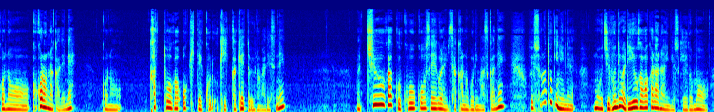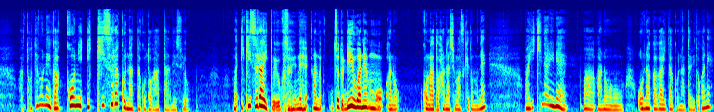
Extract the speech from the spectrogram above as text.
この心の中でねこの葛藤が起きてくるきっかけというのがですね中学高校生ぐらいに遡りますかねでその時にねもう自分では理由がわからないんですけれどもとてもね学校に行きづらくなったことがあったんですよ。まあ、行きづらいということでね あのちょっと理由はねもうあのこの後話しますけどもね、まあ、いきなりね、まあ、あのお腹が痛くなったりとかね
